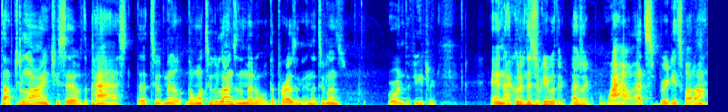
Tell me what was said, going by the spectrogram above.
top two lines she said was the past. The two middle, the one two lines in the middle, the present, and the two lines were in the future. And I couldn't disagree with her. I was like, wow, that's pretty spot on.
